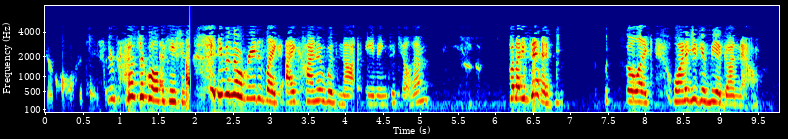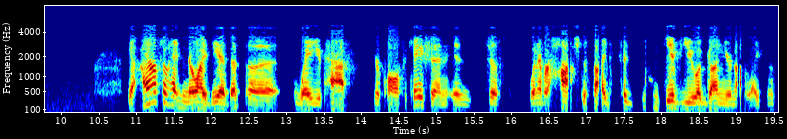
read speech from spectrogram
your qualification." Your past your qualification. Even though Reid is like, I kind of was not aiming to kill him, but I did. So like, why don't you give me a gun now? Yeah, I also had no idea that the way you pass your qualification is just whenever Hotch decides to give you a gun you're not licensed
